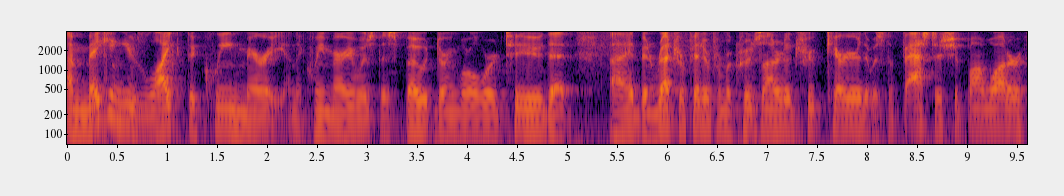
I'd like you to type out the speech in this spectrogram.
I'm making you like the Queen Mary. And the Queen Mary was this boat during World War II that uh, had been retrofitted from a cruise liner to a troop carrier that was the fastest ship on water,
